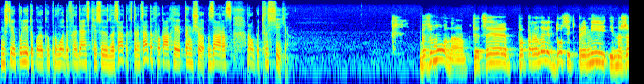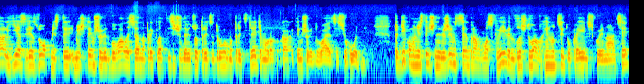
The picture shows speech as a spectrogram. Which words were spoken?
між тією політикою, яку проводив радянський союз в 20-х, в 30-х роках, і тим, що зараз робить Росія? Безумовно, це- паралелі досить прямі, і на жаль, є зв'язок між тим, що відбувалося, наприклад, в 1932-33 роках, і тим, що відбувається сьогодні. Тоді комуністичний режим з центром в Москві він влаштував геноцид української нації.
